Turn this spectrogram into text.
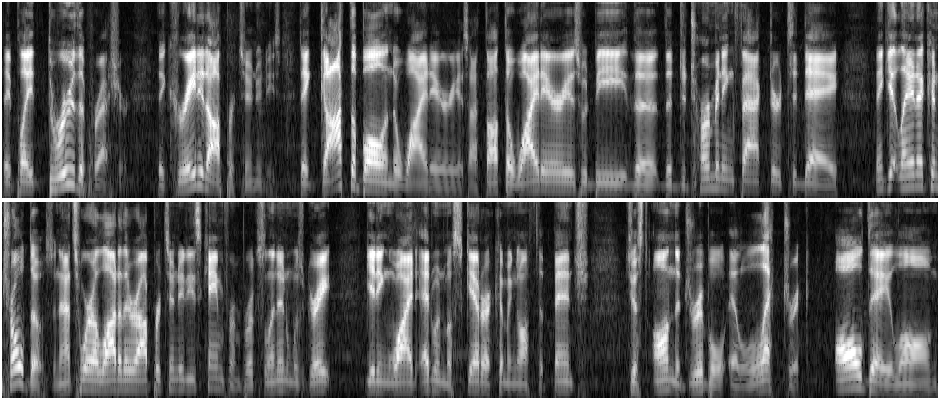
They played through the pressure. They created opportunities. They got the ball into wide areas. I thought the wide areas would be the, the determining factor today. I think Atlanta controlled those, and that's where a lot of their opportunities came from. Brooks Lennon was great getting wide. Edwin Mosquera coming off the bench, just on the dribble, electric all day long,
